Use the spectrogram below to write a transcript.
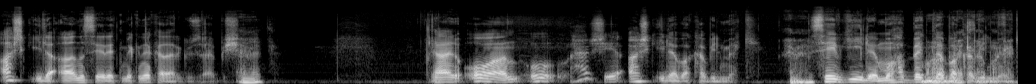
Aşk ile anı seyretmek ne kadar güzel bir şey. Evet. Yani o an o her şeye aşk ile bakabilmek. Evet. Sevgiyle, muhabbetle, Muhabbetle bakabilmek. bakabilmek.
